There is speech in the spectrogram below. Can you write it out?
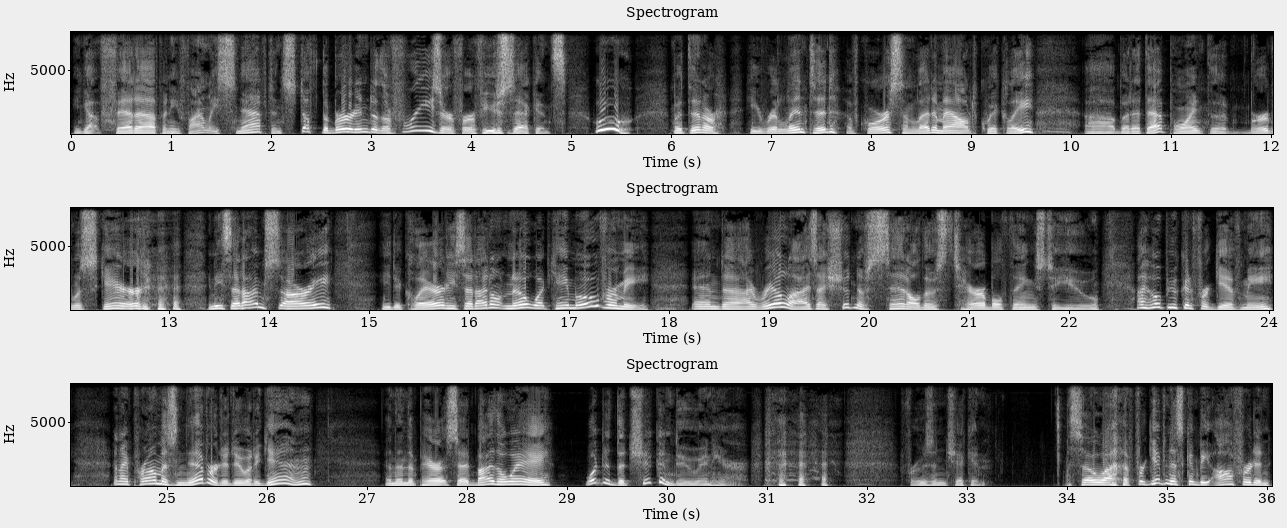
He got fed up and he finally snapped and stuffed the bird into the freezer for a few seconds. Whew! But then uh, he relented, of course, and let him out quickly. Uh, but at that point, the bird was scared and he said, I'm sorry. He declared, he said, I don't know what came over me. And uh, I realize I shouldn't have said all those terrible things to you. I hope you can forgive me, and I promise never to do it again. And then the parrot said, By the way, what did the chicken do in here? Frozen chicken. So uh, forgiveness can be offered and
